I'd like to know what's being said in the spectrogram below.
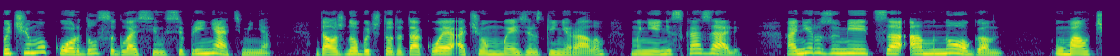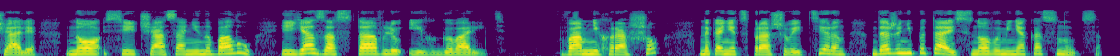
Почему Кордл согласился принять меня? — Должно быть что-то такое, о чем Мейзер с генералом мне не сказали. Они, разумеется, о многом умолчали, но сейчас они на балу, и я заставлю их говорить. «Вам нехорошо?» — наконец спрашивает Теран, даже не пытаясь снова меня коснуться.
